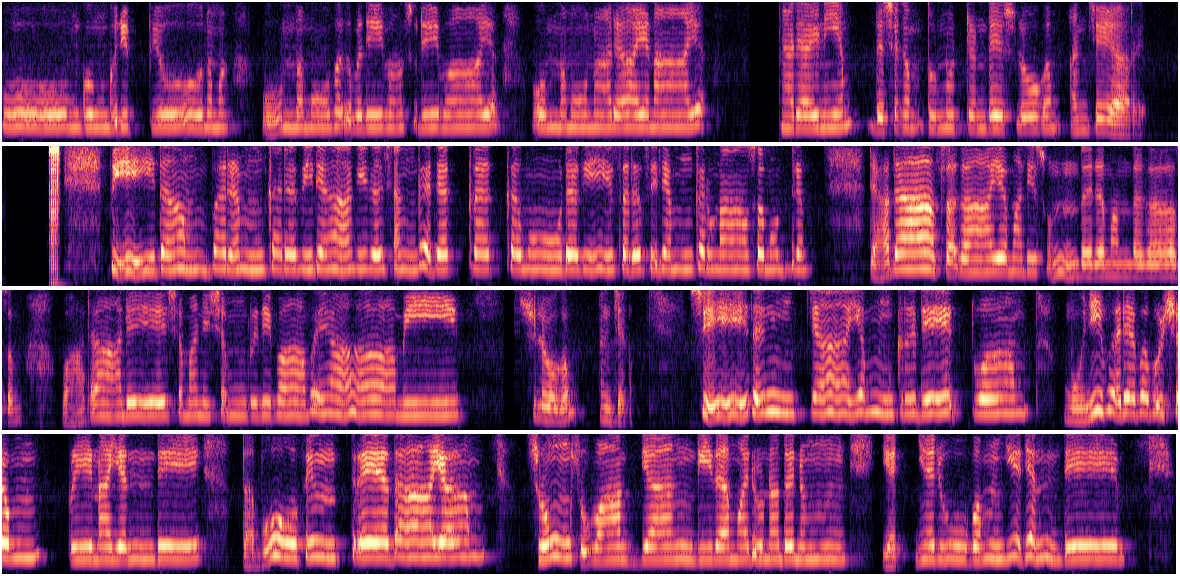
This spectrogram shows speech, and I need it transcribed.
ഓം ഗുങ്കുരിപ്യോ നമ. ഓം നമോ ഭഗവതേ വാസുദേവായ. ഓം നമോ നാരായണായ. നാരായണീയം ദശകം തൊണ്ണൂറ്റിരണ്ട് ശ്ലോകം അഞ്ച് ആറ്. പീതാംബരം കരവിരാജിത ശങ്കചക്രക്കമൂടകീ സരസിരം കരുണാസമുദ്രം. രാധാസഹായമതിസുന്ദരമന്ദകാസം വാതാലേശമനിശം ഹൃദി ഭാവയാമി ശ്ലോകം അഞ്ച്. ശ്വേതഞ്ചായം കൃതേ ത്വാം. മുനിവരവപുഷം പ്രീണയന്തേ തപോഭിത്രേതായാം ശൃംസുവാദ്യാങ്കിതമരുണതനും യജ്ഞരൂപം യജന്തേ.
